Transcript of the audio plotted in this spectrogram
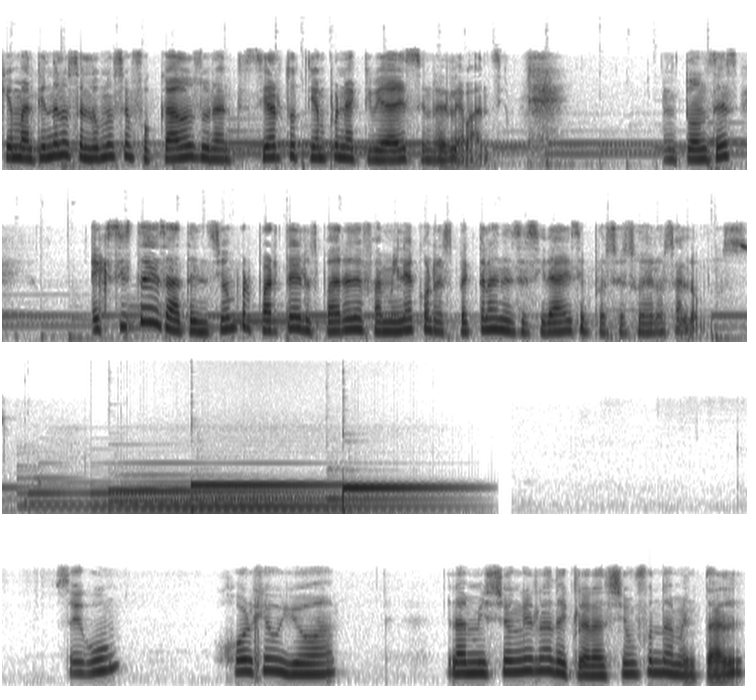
que mantiene a los alumnos enfocados durante cierto tiempo en actividades sin relevancia. Entonces, Existe desatención por parte de los padres de familia con respecto a las necesidades y procesos de los alumnos. Según Jorge Ulloa, la misión es la declaración fundamental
